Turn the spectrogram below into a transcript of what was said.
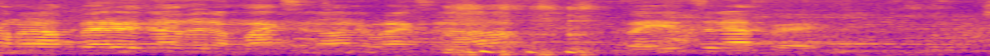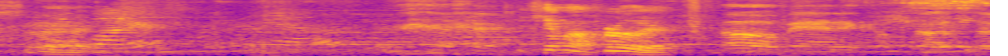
It's coming off better now that I'm waxing on or waxing off, but it's an effort. Right. Water? It came off earlier. Oh man, it comes out so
